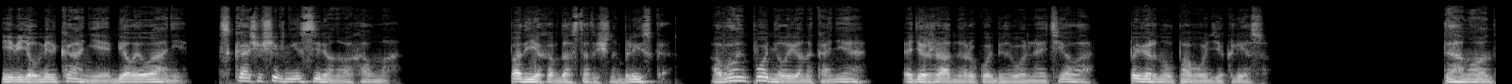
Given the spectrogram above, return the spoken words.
и видел мелькание белой лани, скачущей вниз зеленого холма. Подъехав достаточно близко, воин поднял ее на коня, держа одной рукой безвольное тело, повернул поводья к лесу. Там он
